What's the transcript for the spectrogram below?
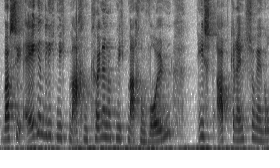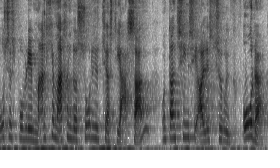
was sie eigentlich nicht machen können und nicht machen wollen, ist Abgrenzung ein großes Problem. Manche machen das so, dass sie zuerst Ja sagen und dann ziehen sie alles zurück. Oder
